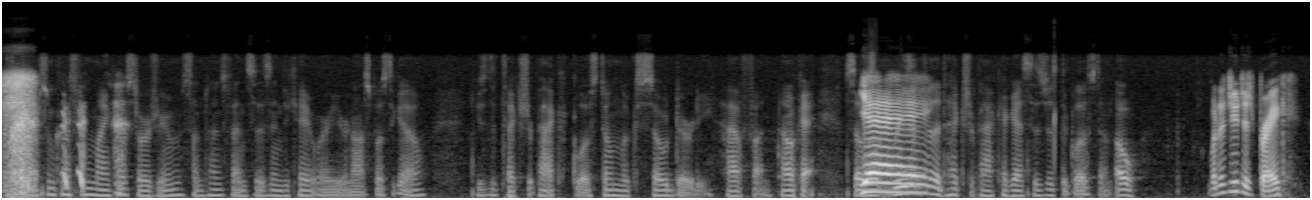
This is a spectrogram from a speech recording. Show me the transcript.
Grab some from the Minecraft storage room. Sometimes fences indicate where you're not supposed to go. Use the texture pack. Glowstone looks so dirty. Have fun. Okay. So the reason for the texture pack, I guess, is just the glowstone. Oh, What did you just break?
